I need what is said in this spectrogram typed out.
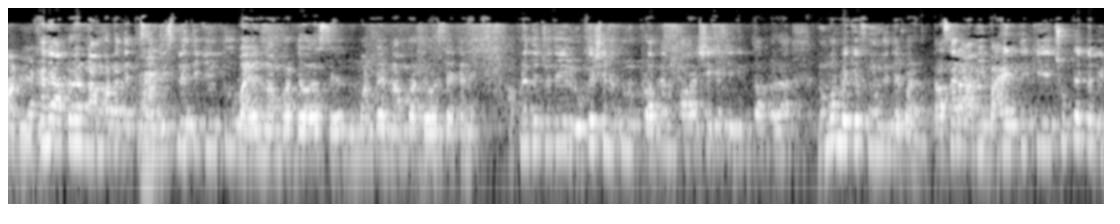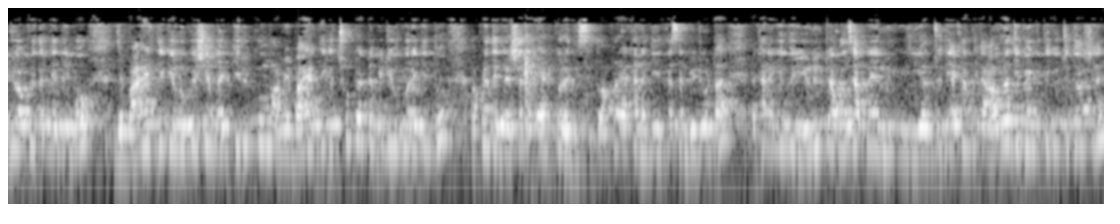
পাঠিয়ে দেবো। এখানে আপনার নাম্বারটা দেখতেছেন হ্যাঁ। ডিসপ্লেতে কিন্তু ভাইয়ের নাম্বার দেওয়া আছে নুমান ভাইয়ের নাম্বার দেওয়া আছে এখানে। আপনাদের যদি লোকেশনে কোনো প্রবলেম হয় সেক্ষেত্রে কিন্তু আপনারা নুমান ভাইকে ফোন দিতে পারেন। তাছাড়া আমি বাইরে থেকে ছোট্ট একটা ভিডিও আপনাদেরকে দিব যে বাইরে থেকে লোকেশনটা কীরকম আমি বাইরে থেকে ছোট্ট একটা ভিডিও করে কিন্তু আপনাদের এর সাথে অ্যাড করে দিচ্ছি তো আপনারা এখানে দিতেছেন ভিডিওটা এখানে কিন্তু ইউনিক ট্রাভেলস আপনি ইয়া যদি এখান থেকে আলরাজি ব্যাংক থেকে যদি আসেন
